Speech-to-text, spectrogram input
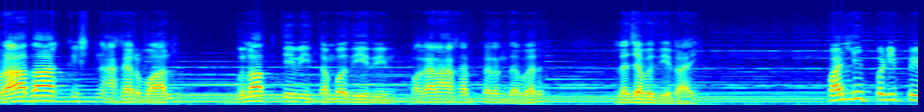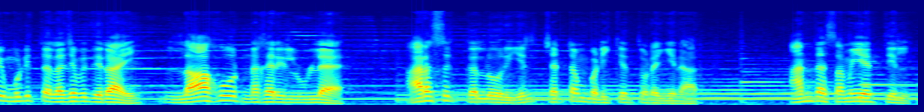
ராதாகிருஷ்ண அகர்வால் குலாப் தேவி தம்பதியரின் மகனாக பிறந்தவர் லஜபதி ராய். பள்ளி படிப்பை முடித்த லஜபதி ராய் லாகூர் நகரில் உள்ள அரசு கல்லூரியில் சட்டம் படிக்கத் தொடங்கினார். அந்த சமயத்தில்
